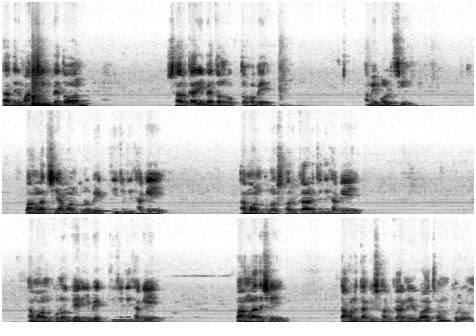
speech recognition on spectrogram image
তাদের মাসিক বেতন সরকারি বেতনমুক্ত হবে। আমি বলছি, বাংলাদেশে এমন কোনো ব্যক্তি যদি থাকে, এমন কোনো সরকার যদি থাকে, এমন কোনো জ্ঞানী ব্যক্তি যদি থাকে বাংলাদেশে, তাহলে তাকে সরকার নির্বাচন করুন।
